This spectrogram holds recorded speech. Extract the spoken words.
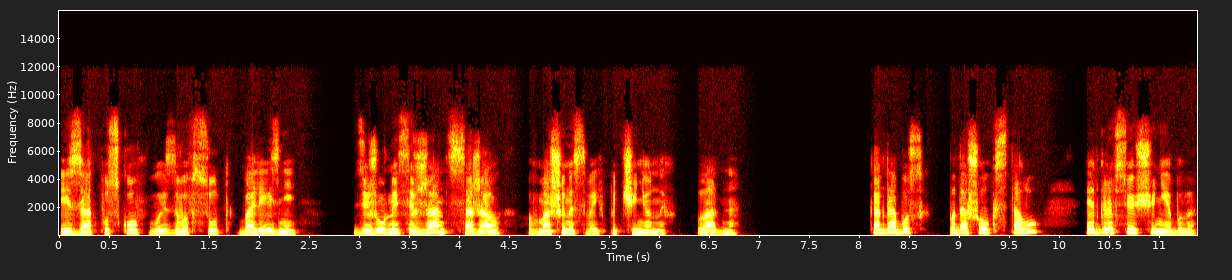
из-за отпусков, вызовов, суд, болезней, дежурный сержант сажал в машины своих подчиненных. Ладно. Когда босс подошел к столу, Эдгара все еще не было.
